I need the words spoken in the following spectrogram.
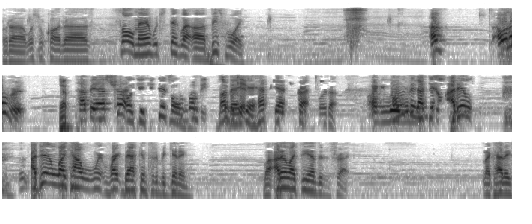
But uh, what's it called? Uh, Soul man, what you think about uh Beach Boy? I, I went over it. Yep. Happy ass track. Oh yeah, you did So go. bumpy. My bad. Yeah, happy ass track. Word up. I can go Only thing I didn't, I didn't, I didn't like how it went right back into the beginning. Like I didn't like the end of the track. Like how they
